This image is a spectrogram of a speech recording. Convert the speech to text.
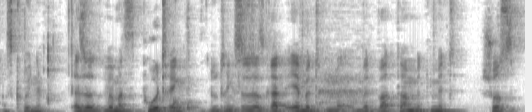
Das Grüne. Also, wenn man es pur trinkt. Du trinkst das gerade eher mit, mit, mit Wodka, mit, mit Schuss.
